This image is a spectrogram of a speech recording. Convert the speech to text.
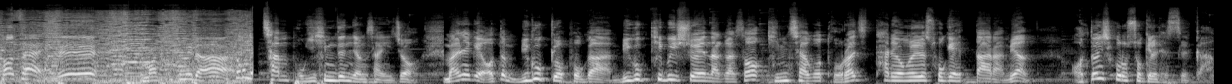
파우타이. 네. 맛있습니다. 참 보기 힘든 영상이죠. 만약에 어떤 미국 교포가 미국 TV쇼에 나가서 김치하고 도라지 타령을 소개했다라면 어떤 식으로 소개를 했을까?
